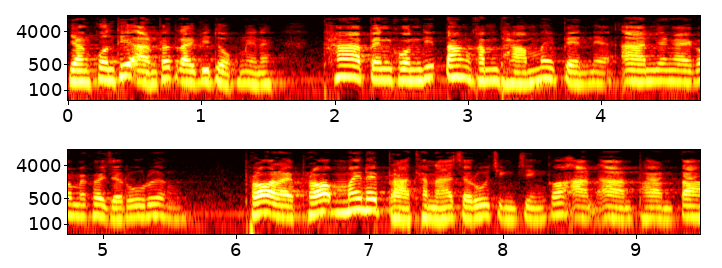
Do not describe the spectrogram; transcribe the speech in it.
อย่างคนที่อ่านพระไตรปิฎกเนี่ยนะถ้าเป็นคนที่ตั้งคำถามไม่เป็นเนี่ยอ่านยังไงก็ไม่ค่อยจะรู้เรื่อง เพราะอะไรเพราะไม่ได้ปรารถนาจะรู้จริง ๆ ก็อ่านอ่านผ่านตา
